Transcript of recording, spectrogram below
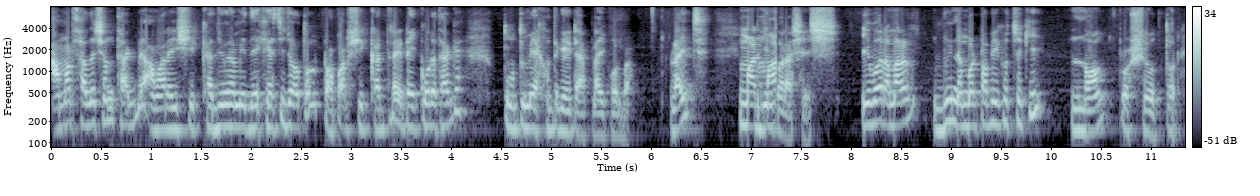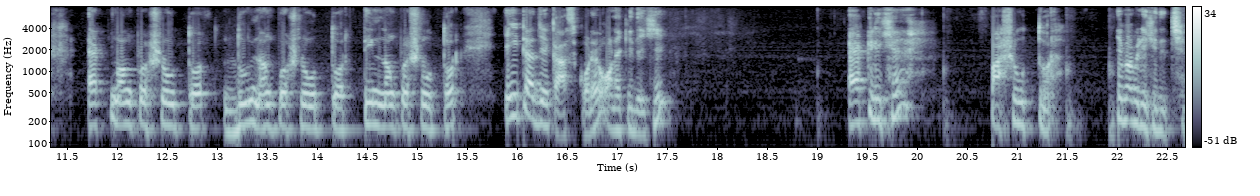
আমার সাজেশন থাকবে আমার এই শিক্ষা জীবনে আমি দেখেছি যত টপার শিক্ষার্থীরা এটাই করে থাকে তো তুমি এখন থেকে এটা অ্যাপ্লাই করবা। রাইট মার্জিন করা শেষ। এবার আমার দুই নম্বর টপিক হচ্ছে কি? নং প্রশ্ন উত্তর। এক নং প্রশ্ন উত্তর দুই নং প্রশ্ন উত্তর তিন নং প্রশ্ন উত্তর এইটা যে কাজ করে অনেকে দেখি এক লিখে পাশে উত্তর এভাবে লিখে দিচ্ছে।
